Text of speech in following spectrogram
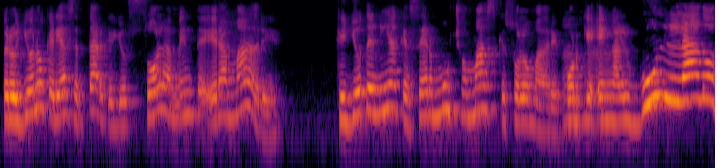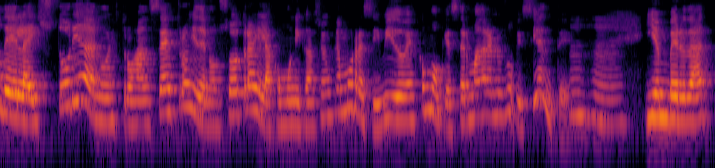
Pero yo no quería aceptar que yo solamente era madre, que yo tenía que ser mucho más que solo madre, porque en algún lado de la historia de nuestros ancestros y de nosotras y la comunicación que hemos recibido es como que ser madre no es suficiente. Y en verdad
